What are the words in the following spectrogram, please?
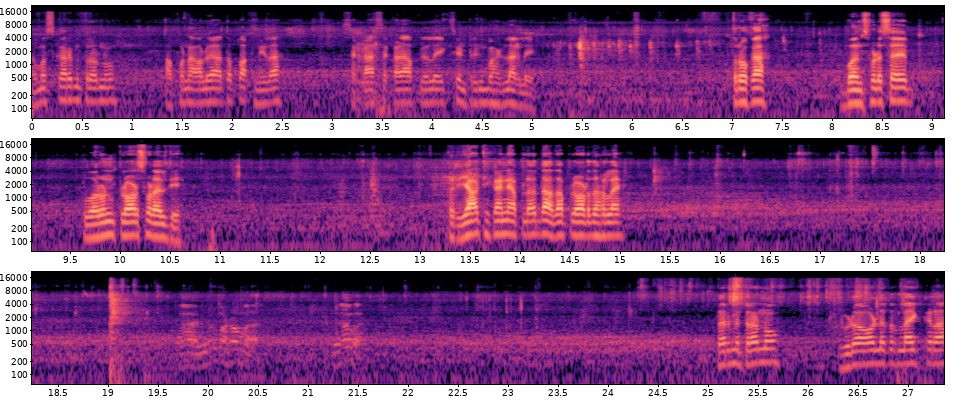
नमस्कार मित्रांनो आपण आलो आहे आता पाकणीला सकाळ सकाळ आपल्याला एक सेंटरिंग भाड लागलं आहे तर हो का बनसोडे साहेब वरून प्लॉट सोडायला ते. तर या ठिकाणी आपला दादा प्लॉट धरला आहे तर मित्रांनो व्हिडिओ आवडला तर लाईक करा.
